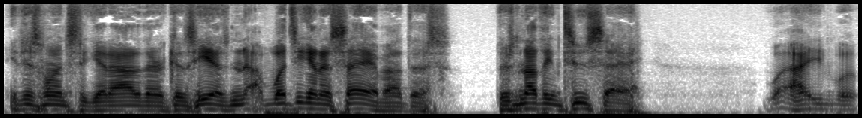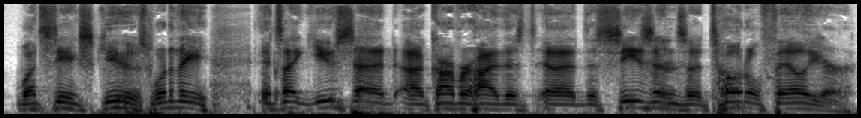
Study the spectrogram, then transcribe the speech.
He just wants to get out of there because he has. No, what's he going to say about this? There's nothing to say. I, what's the excuse? What are they? It's like you said, uh, Carver High. This uh, the season's a total failure.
